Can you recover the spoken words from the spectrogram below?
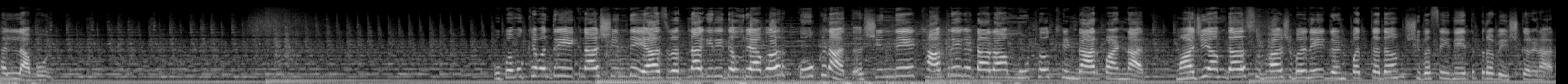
हल्लाबोल. उपमुख्यमंत्री एकनाथ शिंदे आज रत्नागिरी दौऱ्यावर कोकणात. शिंदे ठाकरे गटाला मोठं खिंडार पाडणार. माजी आमदार सुभाष बने गणपत कदम शिवसेनेत प्रवेश करणार.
